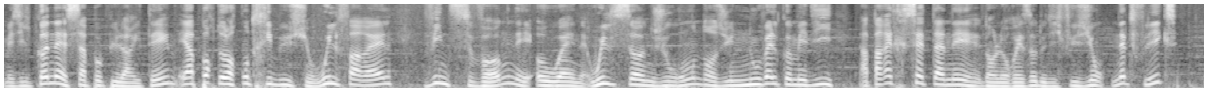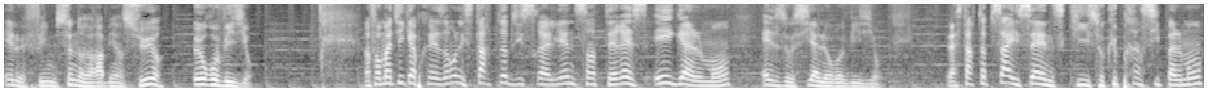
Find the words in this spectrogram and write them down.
mais ils connaissent sa popularité et apportent leur contribution. Will Farrell, Vince Vaughn et Owen Wilson joueront dans une nouvelle comédie à paraître cette année dans le réseau de diffusion Netflix et le film se nommera bien sûr Eurovision. Informatique à présent, les startups israéliennes s'intéressent également, elles aussi, à l'Eurovision. La startup SciSense, qui s'occupe principalement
